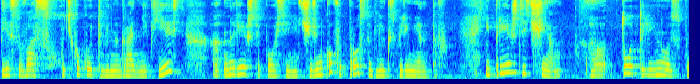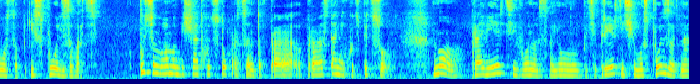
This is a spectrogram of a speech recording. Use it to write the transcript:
если у вас хоть какой-то виноградник есть, э, нарежьте по осени черенков вот просто для экспериментов. И прежде чем э, тот или иной способ использовать, пусть он вам обещает хоть 100% прорастания, хоть 500%, но проверьте его на своем опыте, прежде чем использовать на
